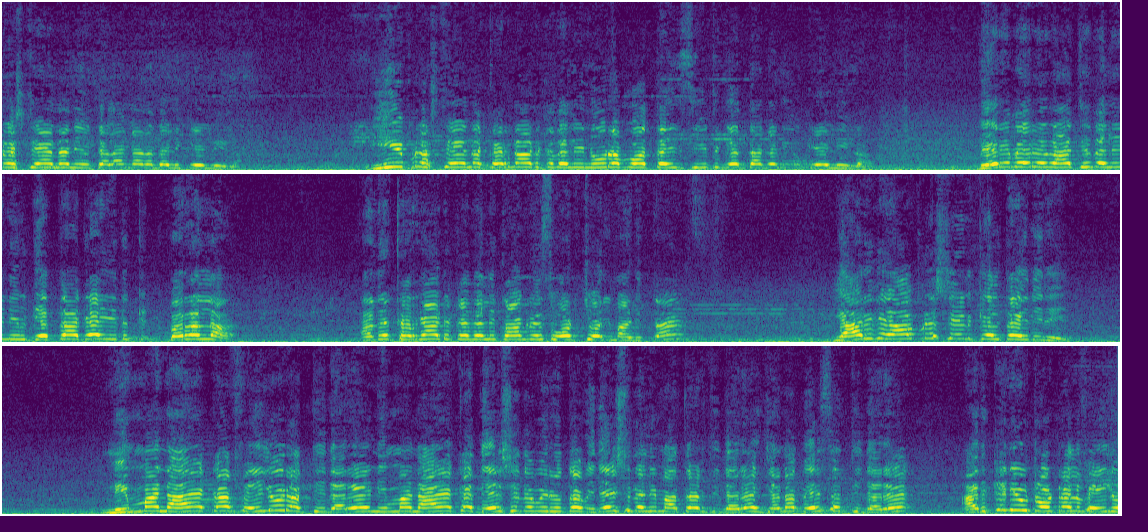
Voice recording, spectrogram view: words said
ಪ್ರಶ್ನೆಯನ್ನು ನೀವು ತೆಲಂಗಾಣದಲ್ಲಿ ಕೇಳಲಿಲ್ಲ. ಈ ಪ್ರಶ್ನೆಯನ್ನು ಕರ್ನಾಟಕದಲ್ಲಿ ನೂರ ಮೂವತ್ತೈದು ಸೀಟ್ ಗೆದ್ದಾಗ ನೀವು ಕೇಳಲಿಲ್ಲ. ಬೇರೆ ಬೇರೆ ರಾಜ್ಯದಲ್ಲಿ ನೀವು ಗೆದ್ದಾಗ ಇದು ಬರಲ್ಲ. ಅಂದ್ರೆ ಕರ್ನಾಟಕದಲ್ಲಿ ಕಾಂಗ್ರೆಸ್ ಓಟ್ ಚೋರಿ ಮಾಡಿತ್ತಾ. ಯಾರಿಗೆ ಯಾವ ಪ್ರಶ್ನೆಯನ್ನು ಕೇಳ್ತಾ ಇದ್ದೀರಿ? ನಿಮ್ಮ ನಾಯಕ ಫೇಲ್ಯೂರ್ ಆಗ್ತಿದ್ದಾರೆ, ನಿಮ್ಮ ನಾಯಕ ದೇಶದ ವಿರುದ್ಧ ವಿದೇಶದಲ್ಲಿ ಮಾತಾಡ್ತಿದ್ದಾರೆ, ಜನ ಬೇಸತ್ತಿದ್ದಾರೆ. ಅದಕ್ಕೆ ನೀವು ಟೋಟಲ್ ಫೇಲ್ಯೂರ್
